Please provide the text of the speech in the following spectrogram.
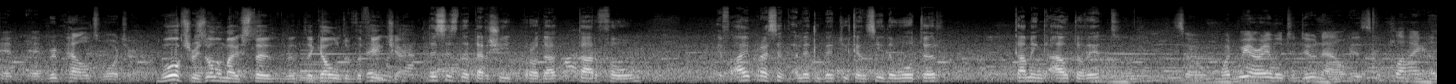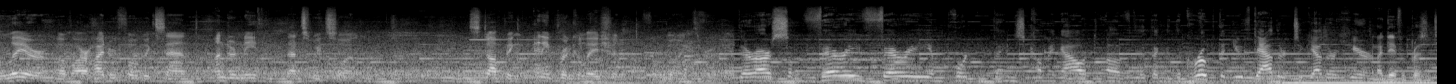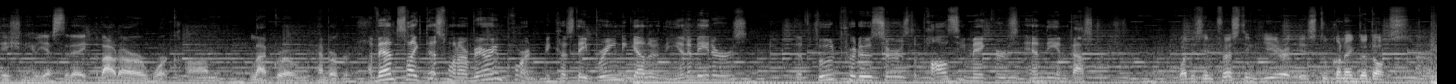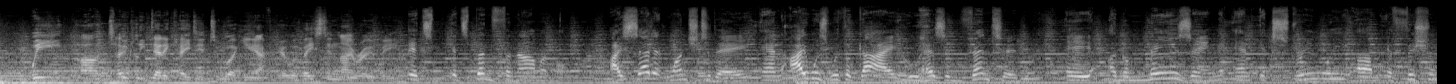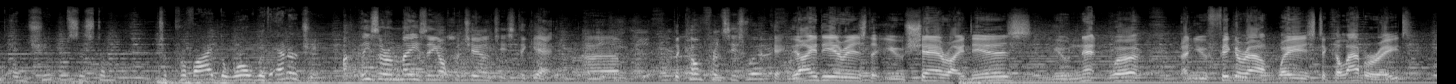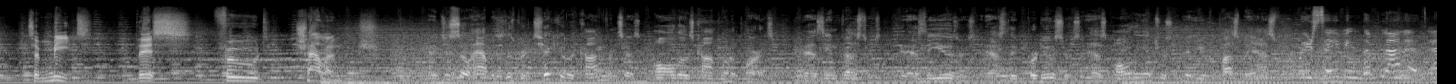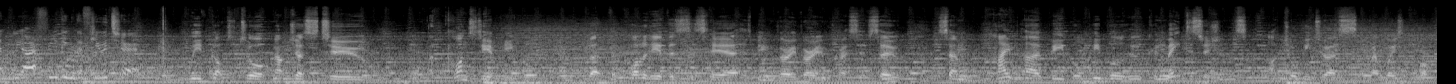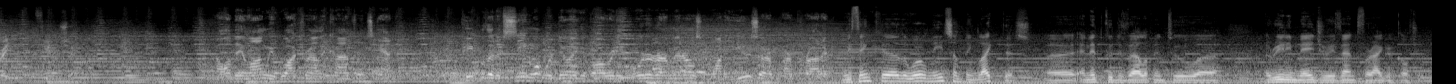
it, it, repels water. Water is almost the, the, the, gold of the future. This is the tar sheet product, tar foam. If I press it a little bit, you can see the water coming out of it. So what we are able to do now is apply a layer of our hydrophobic sand underneath that sweet soil, stopping any percolation from going through. There are some very, very important things coming out of the, the, the, group that you've gathered together here. And I gave a presentation here yesterday about our work on lab-grown hamburgers. Events like this one are very important because they bring together the innovators, the food producers, the policymakers, and the investors. What is interesting here is to connect the dots. We are totally dedicated to working in Africa. We're based in Nairobi. It's, it's been phenomenal. I sat at lunch today and I was with a guy who has invented a, an amazing and extremely um, efficient and cheap system to provide the world with energy. These are amazing opportunities to get. Um, the conference is working. The idea is that you share ideas, you network, and you figure out ways to collaborate to meet this food challenge. And it just so happens that this particular conference has all those component parts. It has the investors, it has the users, it has the producers, it has all the interests that you could possibly ask for. We're saving the planet and we are feeding the future. We've got to talk not just to a quantity of people, but the quality of visitors here has been very, very impressive. So some high-powered people, people who can make decisions, are talking to us about ways of cooperating for the future. All day long we've walked around the conference and people that have seen what we're doing have already ordered our minerals and want to use our, our product. We think uh, the world needs something like this uh, and it could develop into uh, a really major event for agriculture.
